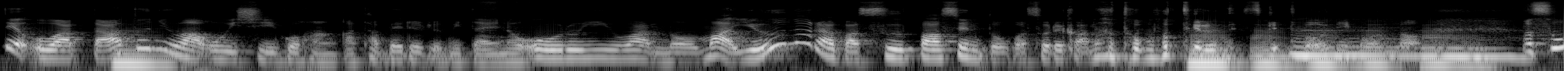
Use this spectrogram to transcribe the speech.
で終わった後には美味しいご飯が食べれるみたいなオールインワンのまあ言うならばスーパー銭湯がそれかなと思ってるんですけど、うん日本の。うんまあ、そう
